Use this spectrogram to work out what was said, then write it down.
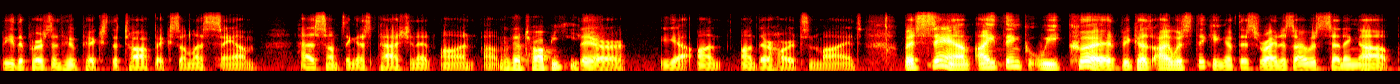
be the person who picks the topics unless sam has something as passionate on um, the topic. their yeah on on their hearts and minds. But sam i think we could because i was thinking of this right as i was setting up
